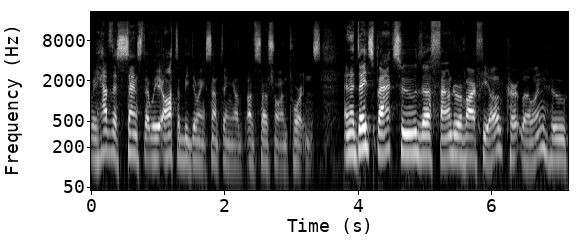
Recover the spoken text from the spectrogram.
we have this sense that we ought to be doing something of, of social importance. And it dates back to the founder of our field, Kurt Lewin, who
